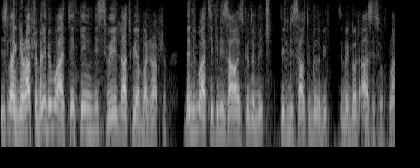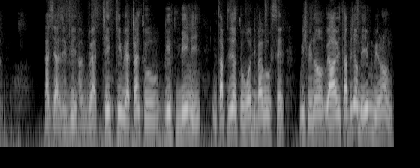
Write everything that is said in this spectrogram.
It's like the rapture. Many people are thinking this way, that way about the rapture. Many people are thinking this is how it's going to be, thinking this is how it's going to be. But God has his own plan that he has revealed. And we are thinking, we are trying to give meaning, interpretation to what the Bible said, which may not, our interpretation may even be wrong.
